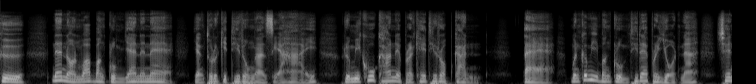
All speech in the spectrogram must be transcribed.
คือแน่นอนว่าบางกลุ่มแย่แน่ ๆ อย่างธุรกิจที่โรงงานเสียหาย หรือมีคู่ค้าในประเทศที่รบกัน แต่มันก็มีบางกลุ่มที่ได้ประโยชน์นะ เช่น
